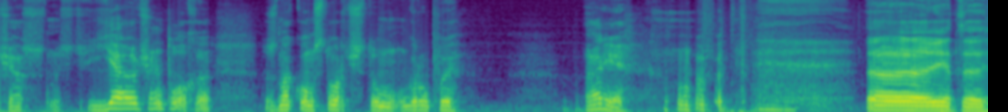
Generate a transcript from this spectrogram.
В частности, я очень плохо знаком с творчеством группы Ария. Э, это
